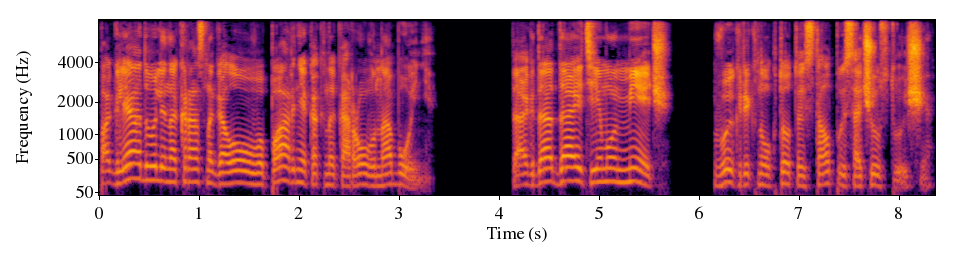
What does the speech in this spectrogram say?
поглядывали на красноголового парня, как на корову на бойне. «Тогда дайте ему меч!» — выкрикнул кто-то из толпы сочувствующе.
